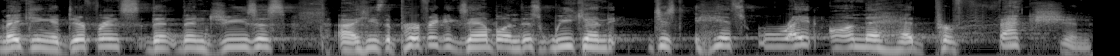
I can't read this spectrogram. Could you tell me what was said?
making a difference than, than Jesus. Uh, he's the perfect example, and this weekend just hits right on the head perfection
